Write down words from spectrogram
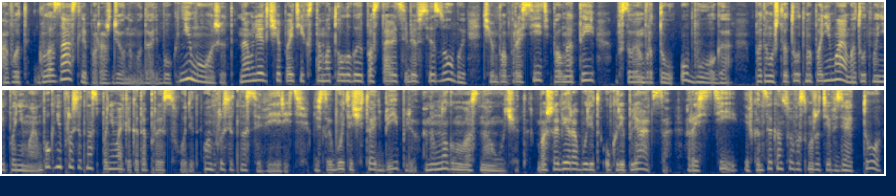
А вот глаза слепорожденному дать Бог не может. Нам легче пойти к стоматологу и поставить себе все зубы, чем попросить полноты в своем рту у Бога. Потому что тут мы понимаем, а тут мы не понимаем. Бог не просит нас понимать, как это происходит. Он просит нас верить. Если будете читать Библию, она многому вас научит. Ваша вера будет укрепляться, расти, и в конце концов вы сможете взять то,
